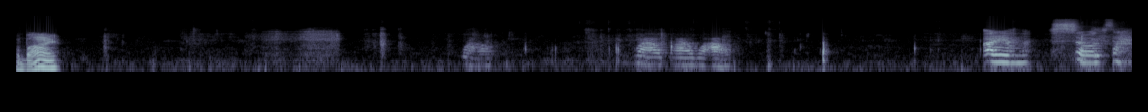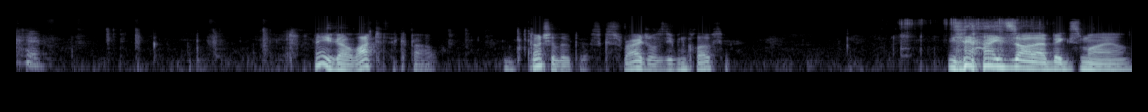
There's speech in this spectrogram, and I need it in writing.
Bye. Wow, wow, wow. I am so excited. Now you've got a lot to think about. Don't you, Lucas? Because Rigel's even closer. Yeah, I saw that big smile.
